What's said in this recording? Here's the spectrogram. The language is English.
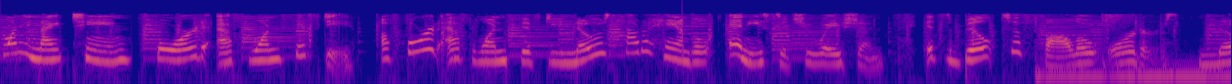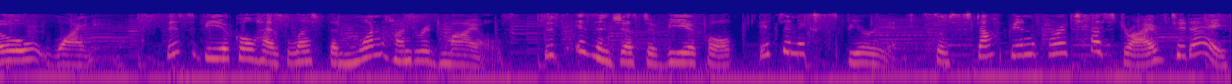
2019 Ford F-150. A Ford F-150 knows how to handle any situation. It's built to follow orders, no whining. This vehicle has less than 100 miles. This isn't just a vehicle, it's an experience. So stop in for a test drive today.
